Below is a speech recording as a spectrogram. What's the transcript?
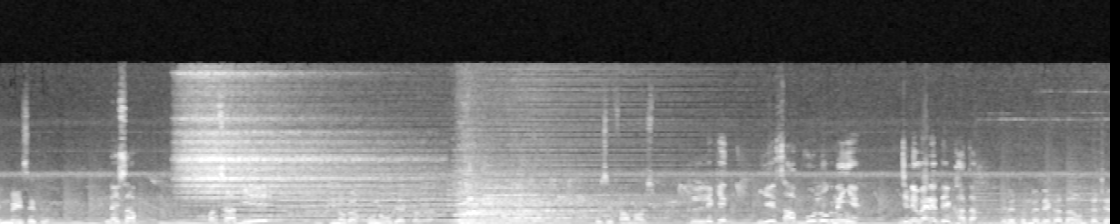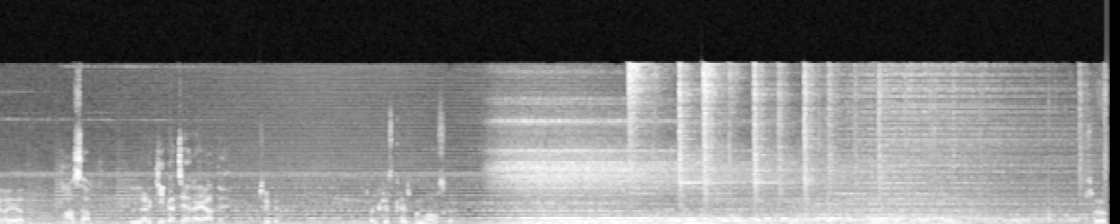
इनमें ही से थे? नहीं साहब पर साहब ये इन तीनों का खून हो गया कल रात। उसी फार्म हाउस में लेकिन ये साहब वो लोग नहीं है जिन्हें मैंने देखा था। जिन्हें तुमने देखा था उनका चेहरा याद है? हाँ साहब लड़की का चेहरा याद है। ठीक है। चल के स्केच बनवा उसका? सर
